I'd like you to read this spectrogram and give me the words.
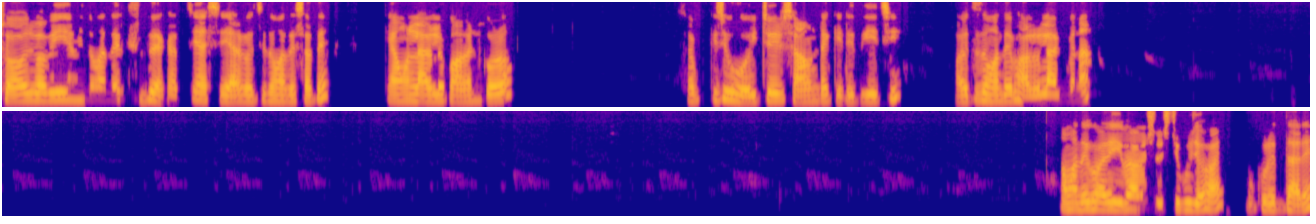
সহজভাবেই আমি তোমাদের দেখাচ্ছি আর শেয়ার করছি তোমাদের সাথে। কেমন লাগল কমেন্ট করো। সব কিছু হইচইয়ের সাউন্ডটা কেটে দিয়েছি। হয়তো তোমাদের ভালো লাগবে না। আমাদের ঘরে এইভাবে ষষ্ঠী পুজো হয় পুকুরের ধারে।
